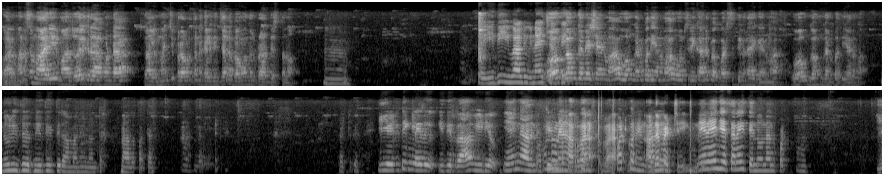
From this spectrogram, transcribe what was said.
వాళ్ళ మనసు మారి మా జోలికి రాకుండా వాళ్ళకి మంచి ప్రవర్తన కలిగించాలని భగవంతుని ప్రార్థిస్తున్నాం. ఇది ఇవాళ వినాయక ఓం చవితి గం గణేశాయ నమః ఓం గణపతి నమః ఓం శ్రీ కాణిపాక వరసిద్ధి వినాయకాయ నమః ఓం గం గణపతి నమః. నువ్వు ఇది నిధి రామని అంట నాన్న పక్కన పట్టుకో. ఈ ఎడిటింగ్ లేదు ఇది రా వీడియో ఏం కాదు ఓకేనా రా రా పట్టుకొని అదం పెట్టి నేనేం చేశానైతే నువ్వు నన్ను పట్టుకో ఈ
